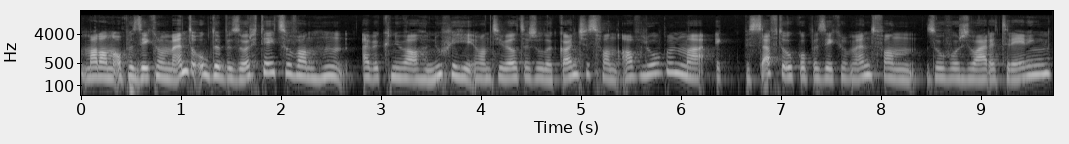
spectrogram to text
Maar dan op een zeker moment ook de bezorgdheid, zo van, hm, heb ik nu al genoeg gegeten? Want je wilt er zo de kantjes van aflopen. Maar ik besefte ook op een zeker moment van, zo voor zware training,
